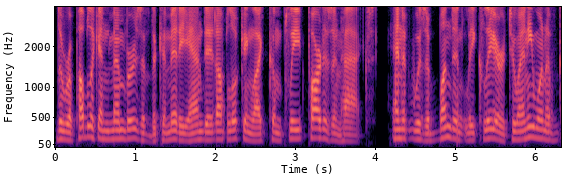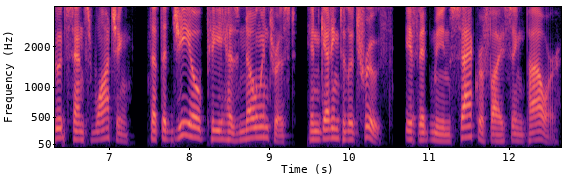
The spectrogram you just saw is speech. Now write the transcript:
the Republican members of the committee ended up looking like complete partisan hacks, and it was abundantly clear to anyone of good sense watching that the GOP has no interest in getting to the truth if it means sacrificing power.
